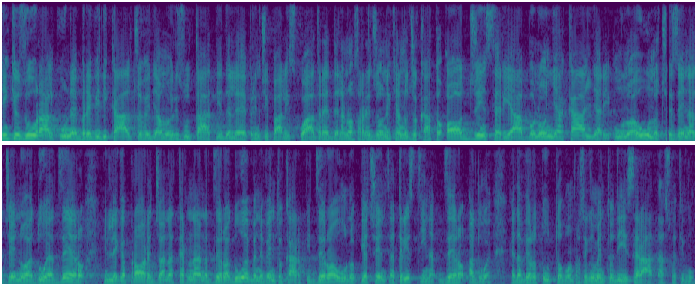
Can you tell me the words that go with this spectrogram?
In chiusura alcune brevi di calcio, vediamo i risultati delle principali squadre della nostra regione che hanno giocato oggi. In Serie A Bologna-Cagliari 1-1, Cesena-Genoa 2-0, in Lega Pro Reggiana-Ternana 0-2, Benevento-Carpi 0-1, Piacenza-Triestina 0-2. È davvero tutto, buon proseguimento di serata su ETV.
